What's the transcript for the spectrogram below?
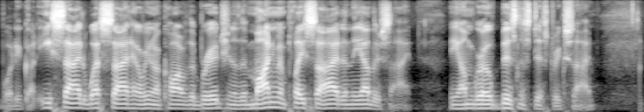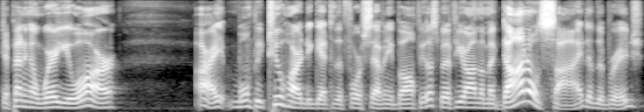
What do you it? East side, west side, however you want to call it, the bridge, you know, the Monument Place side and the other side, the Elm Grove Business District side. Depending on where you are, all right, it won't be too hard to get to the 470 ball fields, but if you're on the McDonald's side of the bridge,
